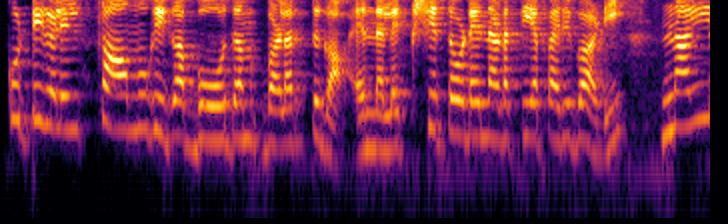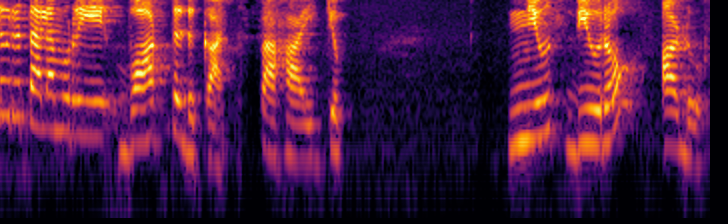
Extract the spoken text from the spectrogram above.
കുട്ടികളിൽ സാമൂഹിക ബോധം വളർത്തുക എന്ന ലക്ഷ്യത്തോടെ നടത്തിയ പരിപാടി നല്ലൊരു തലമുറയെ വാർത്തെടുക്കാൻ സഹായിക്കും. News bureau Adoor.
